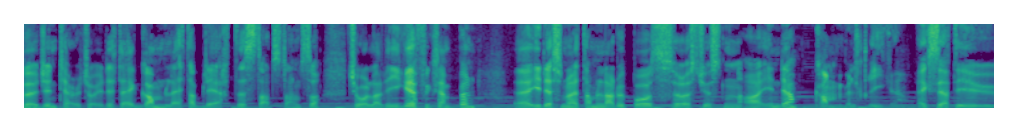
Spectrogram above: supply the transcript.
virgin territory. Dette er gamle, etablerte statsdannelser. Chola-riket, f.eks., eh, i det som nå er Tamil Nadu, på sørøstkysten av India. Gammelt rike. Eksisterte i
